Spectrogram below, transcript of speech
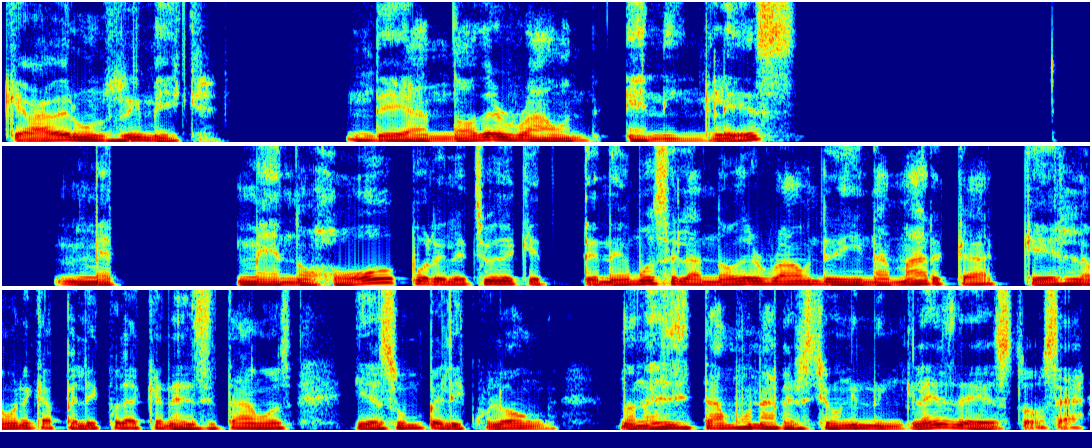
que va a haber un remake de Another Round en inglés, me me enojó por el hecho de que tenemos el Another Round de Dinamarca, que es la única película que necesitamos y es un peliculón. No necesitamos una versión en inglés de esto. O sea,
